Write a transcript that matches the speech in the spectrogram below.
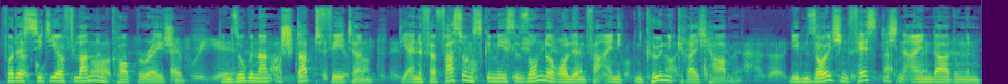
vor der City of London Corporation, den sogenannten Stadtvätern, die eine verfassungsgemäße Sonderrolle im Vereinigten Königreich haben. Neben solchen festlichen Einladungen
